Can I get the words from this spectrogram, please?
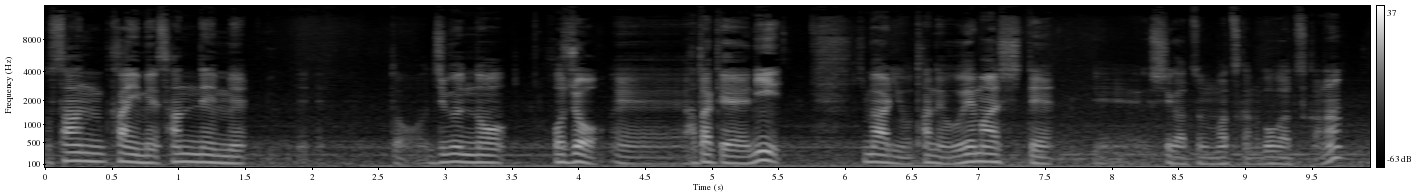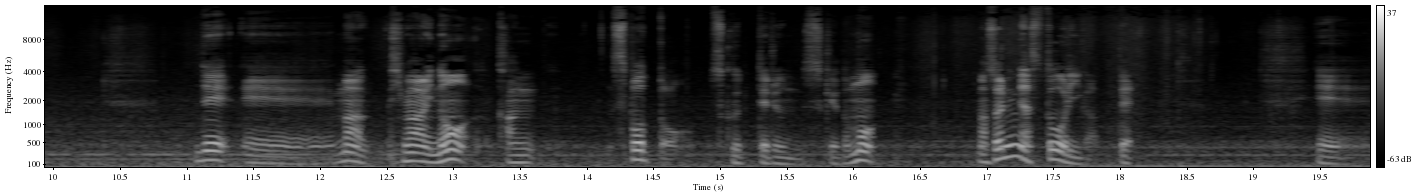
ー、3回目、3年目、えー、と、自分の補助、えー、畑にひまわりの種を植えまして、えー、4月の末かな、5月かな。で、えー、まあ、ひまわりのかんスポットを作ってるんですけども、まあ、それにはストーリーがあって、え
